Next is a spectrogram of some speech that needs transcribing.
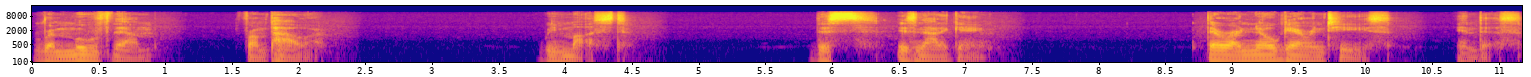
remove them from power. We must. This is not a game. There are no guarantees in this.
